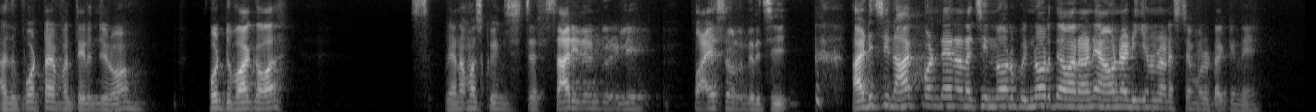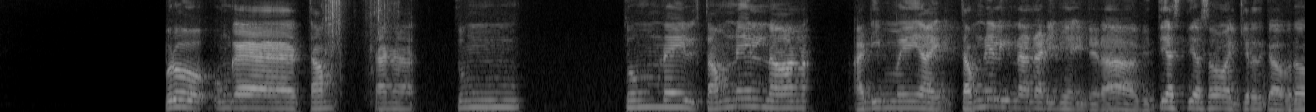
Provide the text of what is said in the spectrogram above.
அது போட்டால் இப்போ தெரிஞ்சிடும். போட்டு பார்க்கவா? வேணாமா ஸ்கோயின் சிஸ்டர் சாரி நண்பர்களே பாயசம் வந்துருச்சு அடிச்சு நாக் பண்ணிட்டேன் நினச்சி இன்னொரு இன்னொருத்தன் வரானே அவனை அடிக்கணும்னு நினச்சிட்டேன் ப்ரோ டக்குன்னு. ப்ரோ உங்கள் தம் தன- தும் தும்னெயில் தம்னெயில் நான் அடிமை ஆயி தம்னெயிலுக்கு நான் அடிமை ஆயிட்டேடா. வித்தியாச வித்தியாசமாக வைக்கிறதுக்கா ப்ரோ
